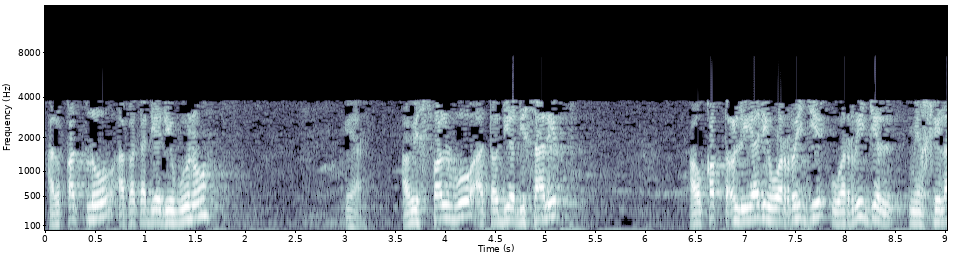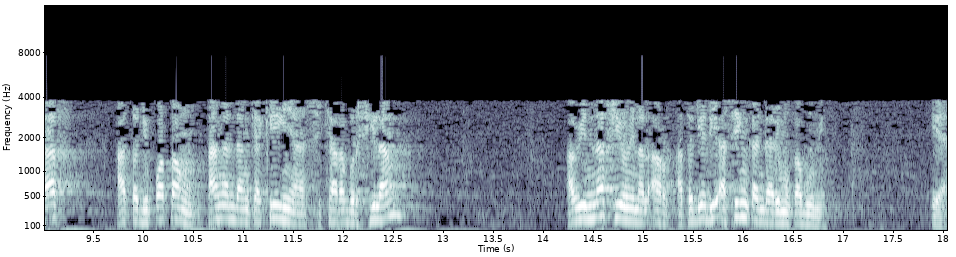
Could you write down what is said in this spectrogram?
Al-qatlu apakah dia dibunuh? Ya. Awis salbu atau dia disalib atau qat'ul yadi war rijl min khilaf atau dipotong tangan dan kakinya secara bersilang awin nafyu minal ard atau dia diasingkan dari muka bumi. Iya.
